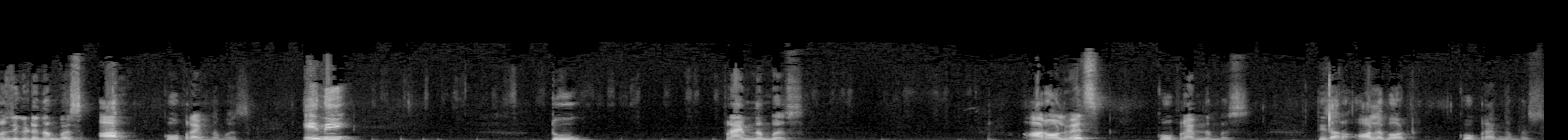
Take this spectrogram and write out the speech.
consecutive numbers are co-prime numbers any two prime numbers are always co-prime numbers. These are all about co-prime numbers.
